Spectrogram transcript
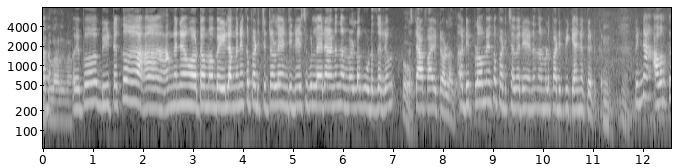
ആളുകളാണ് ഇപ്പോൾ ബിടെക് അങ്ങനെ ഓട്ടോമൊബൈൽ അങ്ങനെയൊക്കെ പഠിച്ചിട്ടുള്ള എഞ്ചിനീയേഴ്സ് പിള്ളേരാണ് നമ്മളുടെ കൂടുതലും സ്റ്റാഫായിട്ടുള്ളത് ഡിപ്ലോമയൊക്കെ പഠിച്ചവരെയാണ് നമ്മൾ പഠിപ്പിക്കാനൊക്കെ എടുക്കുന്നത്. പിന്നെ അവർക്ക്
